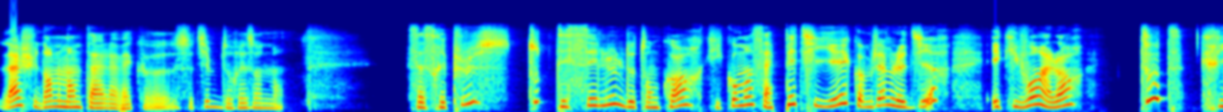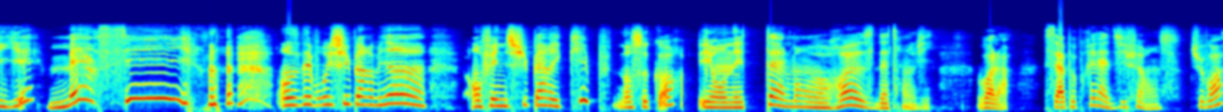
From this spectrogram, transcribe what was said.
Là, je suis dans le mental avec euh, ce type de raisonnement. Ça serait plus toutes tes cellules de ton corps qui commencent à pétiller, comme j'aime le dire, et qui vont alors toutes crier merci. on se débrouille super bien, on fait une super équipe dans ce corps et on est tellement heureuse d'être en vie. Voilà. C'est à peu près la différence. Tu vois,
